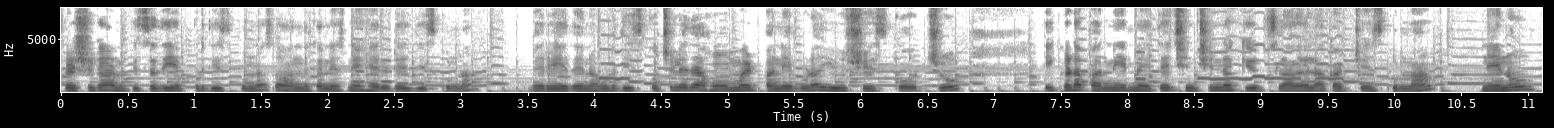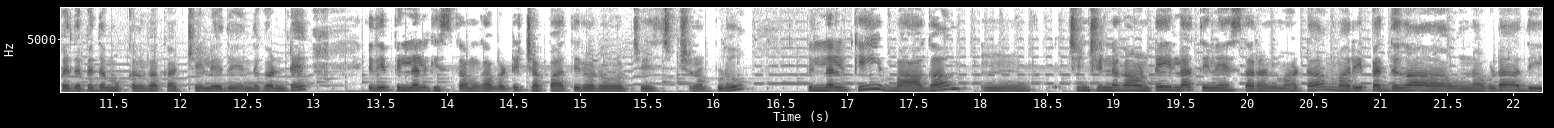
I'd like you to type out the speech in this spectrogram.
ఫ్రెష్గా అనిపిస్తుంది ఎప్పుడు తీసుకున్నా. సో అందుకనేసి నేను హెరిటేజ్ తీసుకున్నా. వేరే ఏదైనా కూడా తీసుకోవచ్చు. లేదా హోమ్ మేడ్ పన్నీర్ కూడా యూజ్ చేసుకోవచ్చు. ఇక్కడ పన్నీర్ని అయితే చిన్న చిన్న క్యూబ్స్ లాగా ఇలా కట్ చేసుకున్నా. నేను పెద్ద పెద్ద ముక్కలుగా కట్ చేయలేదు. ఎందుకంటే ఇది పిల్లలకి ఇస్తాం కాబట్టి చపాతీలో రోల్ చేసి ఇచ్చినప్పుడు పిల్లలకి బాగా చిన్న చిన్నగా ఉంటే ఇలా తినేస్తారనమాట. మరీ పెద్దగా ఉన్నా కూడా అది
